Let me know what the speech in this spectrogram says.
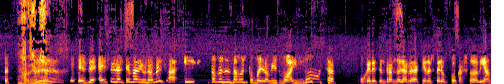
Madre mía. ese, ese era el tema de una mesa. Y todos estamos como en lo mismo. Hay muchas mujeres entrando en las redacciones, pero pocas todavía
